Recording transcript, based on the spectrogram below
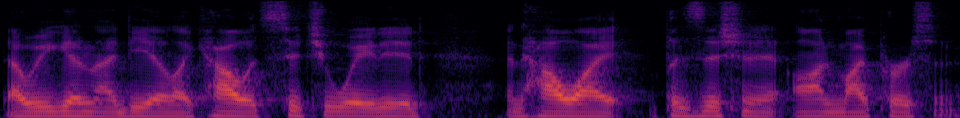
That way you get an idea like how it's situated and how I position it on my person.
